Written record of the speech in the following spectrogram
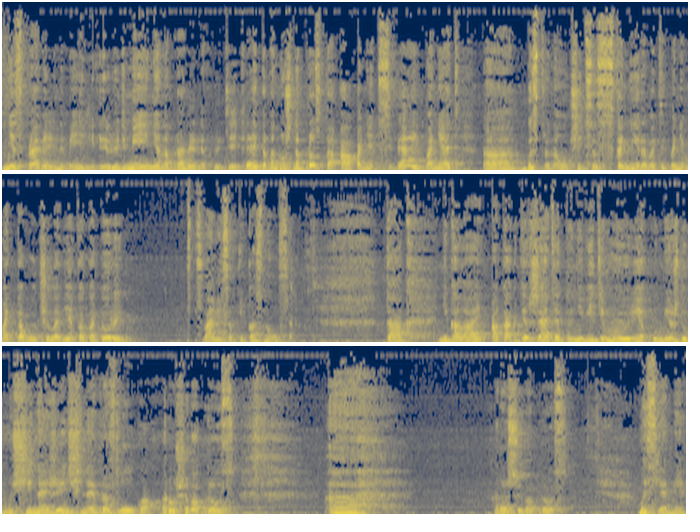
не с правильными людьми и не на правильных людей. Для этого нужно просто, а, понять себя и понять, а, быстро научиться сканировать и понимать того человека, который с вами соприкоснулся. Так, Николай, а как держать эту невидимую реку между мужчиной и женщиной в разлуках? Хороший вопрос. А, хороший вопрос мыслями.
